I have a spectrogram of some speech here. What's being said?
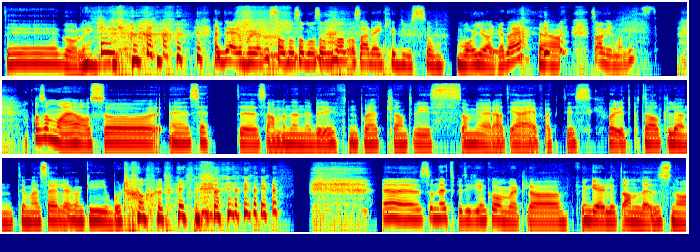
Det går vel egentlig ikke. Dere må gjøre sånn og sånn og sånn, og sånn, og så er det egentlig du som må gjøre det. ja. Så angrer man litt. Og så må jeg også eh, sette sammen denne bedriften på et eller annet vis som gjør at jeg faktisk får utbetalt lønn til meg selv. Jeg kan ikke gi bort alle pengene. Eh, så nettbutikken kommer vel til å fungere litt annerledes nå.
